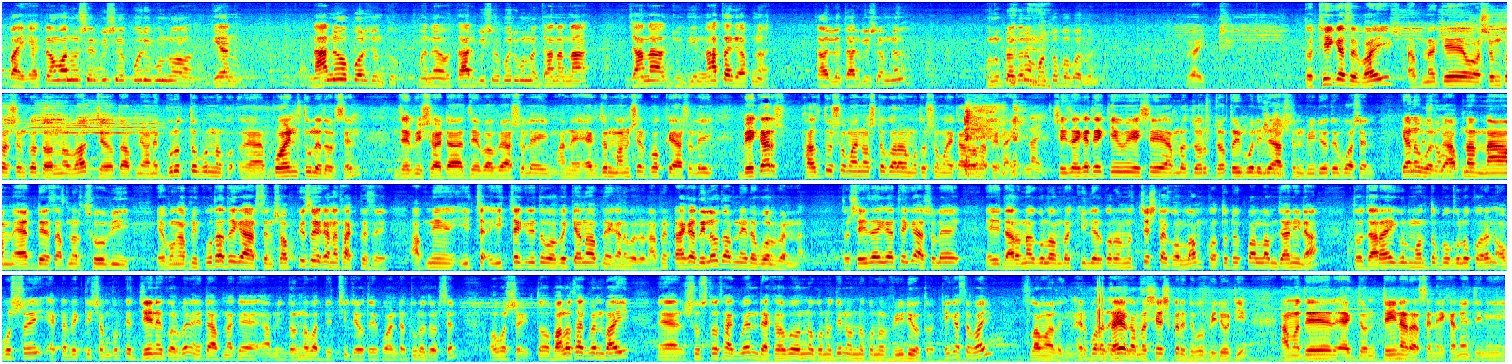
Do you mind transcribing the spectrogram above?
ভাই একটা মানুষের বিষয়ে পরিপূর্ণ জ্ঞান না নেওয়া পর্যন্ত মানে তার বিষয়ে পরিপূর্ণ জানা না জানা যদি না থাকে আপনার তাহলে তার বিষয়ে আপনি কোনো প্রকারের মন্তব্য করবেন না। রাইট তো ঠিক আছে ভাই আপনাকে অসংখ্য অসংখ্য ধন্যবাদ। যেহেতু আপনি অনেক গুরুত্বপূর্ণ পয়েন্ট তুলে ধরছেন যে বিষয়টা যেভাবে আসলে মানে একজন মানুষের পক্ষে আসলে বেকার ফালতু সময় নষ্ট করার মতো সময় কারও হাতে নাই। সেই জায়গা থেকে কেউ এসে আমরা যতই বলি যে আসেন ভিডিওতে বসেন কেন বলবে? আপনার নাম অ্যাড্রেস আপনার ছবি এবং আপনি কোথা থেকে আসছেন সব কিছু এখানে থাকতেছে। আপনি ইচ্ছা ইচ্ছাকৃতভাবে কেন আপনি এখানে বলবেন আপনি টাকা দিলেও তো আপনি এটা বলবেন না। তো সেই জায়গা থেকে আসলে এই ধারণাগুলো আমরা ক্লিয়ার করানোর চেষ্টা করলাম। কতটুকু পারলাম জানি না। তো যারা এইগুলো মন্তব্যগুলো করেন, অবশ্যই একটা ব্যক্তি সম্পর্কে জেনে করবেন। এটা আপনাকে আমি ধন্যবাদ দিচ্ছি যেহেতু এই পয়েন্টটা তুলে ধরছেন। অবশ্যই। তো ভালো থাকবেন ভাই সুস্থ থাকবেন। দেখা হবে অন্য কোনো দিন, অন্য কোনো ভিডিও তো ঠিক আছে ভাই? সালাম আলাইকুম। এরপর যাই হোক, আমরা শেষ করে দেবো ভিডিওটি। আমাদের একজন ট্রেনার আছেন এখানে, যিনি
